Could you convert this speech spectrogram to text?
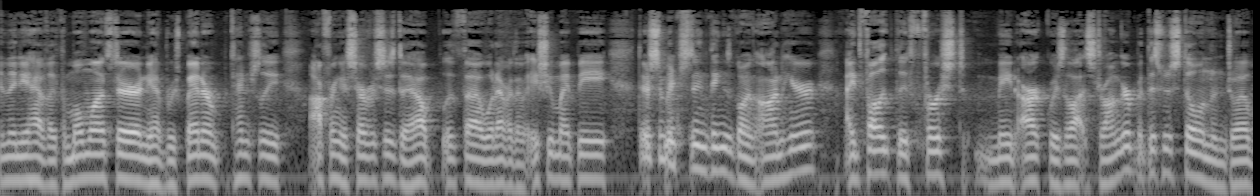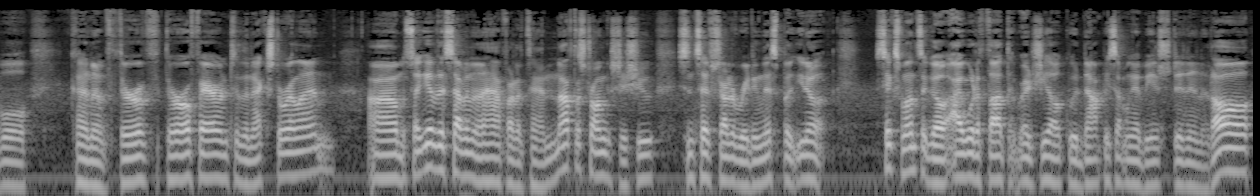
and then you have like the mole monster, and you have Bruce Banner potentially offering his services to help with uh, whatever the issue might be. There's some interesting things going on here. I felt like the first main arc was a lot stronger, but this was still an enjoyable kind of thorough, thoroughfare into the next storyline. Um, so I give it a seven and a half out of ten. Not the strongest issue since I've started reading this, but you know, six months ago, I would have thought that Red She-Hulk would not be something I'd be interested in at all.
